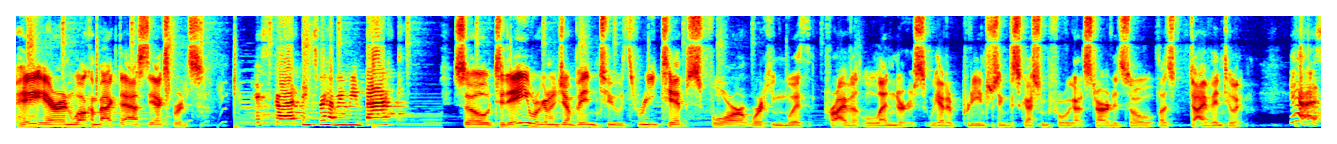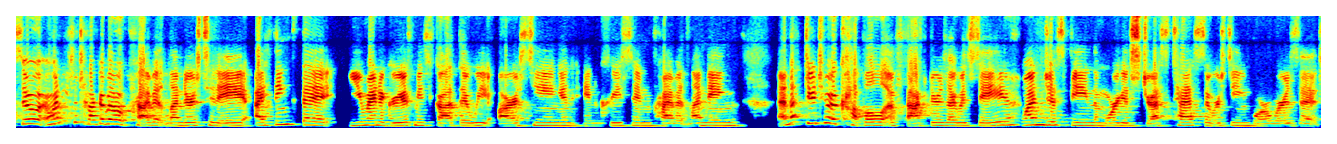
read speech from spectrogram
Hey, Aaron, welcome back to Ask the Experts. Hey, Scott. Thanks for having me back. So, today we're going to jump into three tips for working with private lenders. We had a pretty interesting discussion before we got started, so let's dive into it. Yeah, so I wanted to talk about private lenders today. I think that you might agree with me, Scott, that we are seeing an increase in private lending, and that's due to a couple of factors, I would say. One just being the mortgage stress test. So we're seeing borrowers that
